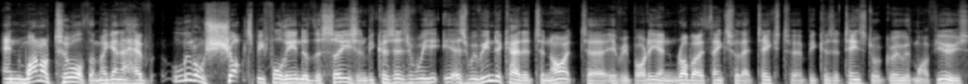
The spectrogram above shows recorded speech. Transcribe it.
And one or two of them are going to have little shots before the end of the season because, as we as we've indicated tonight, uh, everybody, and Robbo, thanks for that text uh, because it tends to agree with my views.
